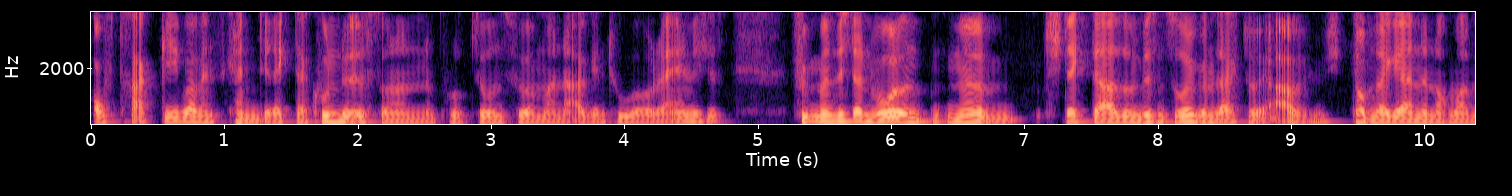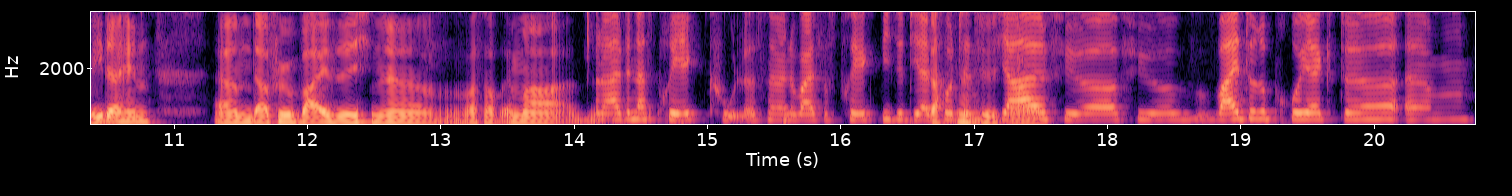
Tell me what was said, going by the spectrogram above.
Auftraggeber, wenn es kein direkter Kunde ist, sondern eine Produktionsfirma, eine Agentur oder ähnliches? Fühlt man sich dann wohl und ne, steckt da so ein bisschen zurück und sagt so, ja, ich komme da gerne nochmal wieder hin. Ähm, dafür weiß ich, ne, was auch immer. Oder halt, wenn das Projekt cool ist. Ne? Wenn du weißt, das Projekt bietet dir halt Das Potenzial für, für weitere Projekte. Ähm,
